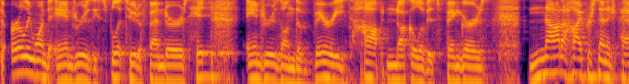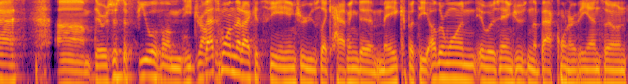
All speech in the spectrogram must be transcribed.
the early one to Andrews, he split two defenders, hit Andrews on the very top knuckle of his fingers. Not a high percentage pass. Um, there was just a few of them. He dropped. That's it- one that I could see Andrews like having to make, but the other one, it was Andrews in the back corner of the end zone.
